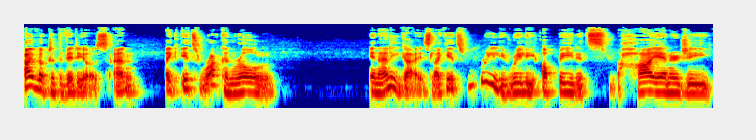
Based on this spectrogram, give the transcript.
I've looked at the videos and like it's rock and roll in any guise. Like it's really really upbeat. It's high energy,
